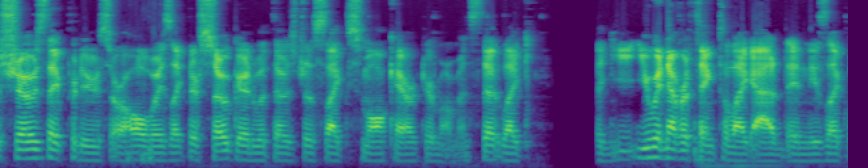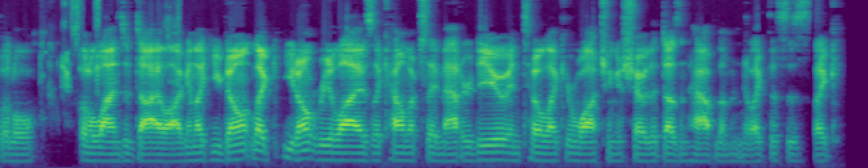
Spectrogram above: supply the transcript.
the shows they produce are always like they're so good with those just like small character moments that like like you, you would never think to like add in these like little little lines of dialogue and like you don't like you don't realize like how much they matter to you until like you're watching a show that doesn't have them and you're like this is like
